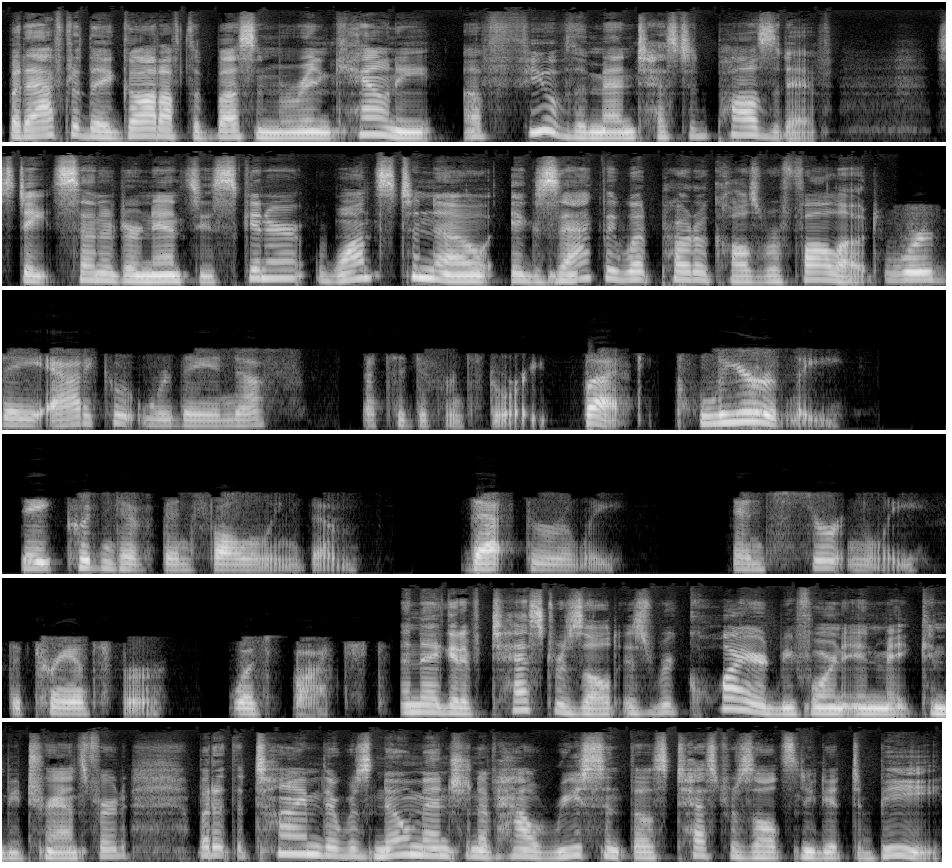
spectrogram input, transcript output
but after they got off the bus in Marin County, a few of the men tested positive. State Senator Nancy Skinner wants to know exactly what protocols were followed. Were they adequate? Were they enough? That's a different story. But clearly, they couldn't have been following them that thoroughly. And certainly the transfer was botched. A negative test result is required before an inmate can be transferred, but at the time there was no mention of how recent those test results needed to be.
